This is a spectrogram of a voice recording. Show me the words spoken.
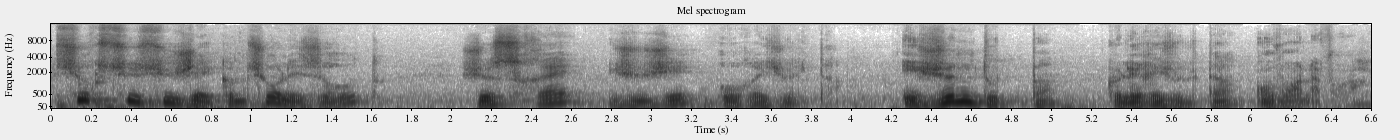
Sur ce sujet comme sur les autres, je serai jugé au résultat. Et je ne doute pas que les résultats, on va en avoir.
